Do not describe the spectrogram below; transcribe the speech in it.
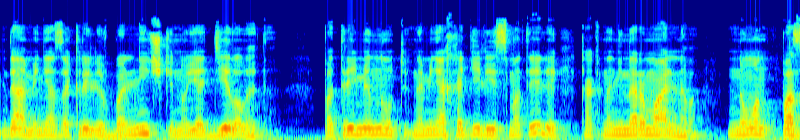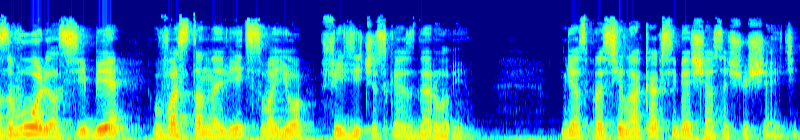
да, меня закрыли в больничке, но я делал это по три минуты. На меня ходили и смотрели, как на ненормального. Но он позволил себе восстановить свое физическое здоровье. Я спросила, а как себя сейчас ощущаете?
